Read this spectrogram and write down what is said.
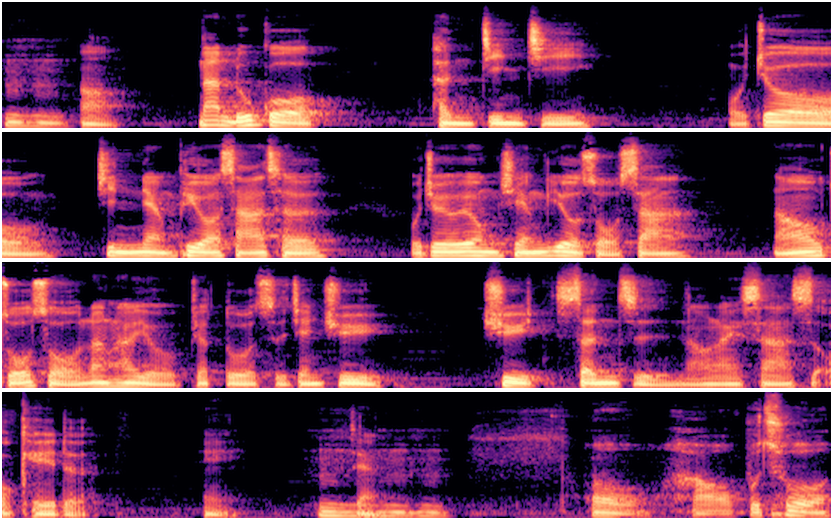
嗯哼。啊，那如果很紧急，我就尽量，譬如刹车，我就用先右手刹。然后左手让它有比较多的时间去去伸直，然后来刹是 OK 的，哎，这样，嗯嗯，哦，好，不错。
